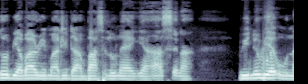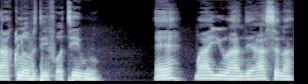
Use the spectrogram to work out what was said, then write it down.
Don't be about Real Madrid and Barcelona again, Arsenal. We know where una clubs they for table. Eh? Man you and the Arsenal.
